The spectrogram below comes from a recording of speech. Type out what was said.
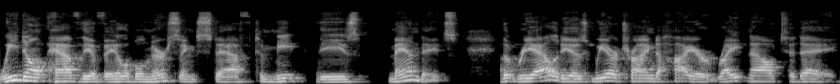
we don't have the available nursing staff to meet these mandates. The reality is, we are trying to hire right now, today,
